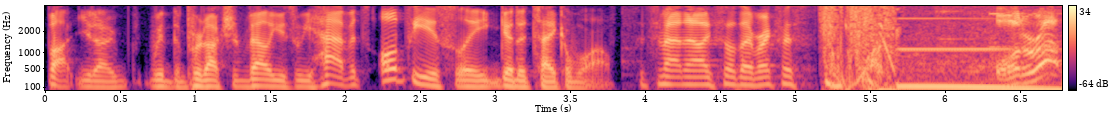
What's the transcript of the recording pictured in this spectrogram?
But you know, with the production values we have, it's obviously going to take a while. It's Matt and Alex All Day Breakfast. Order up!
